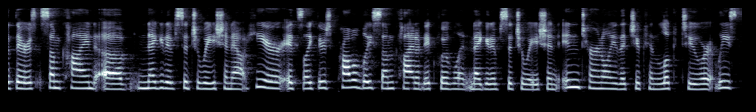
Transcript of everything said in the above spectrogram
that there's some kind of negative situation out here, it's like there's probably some kind of equivalent negative situation internally that you can look to, or at least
